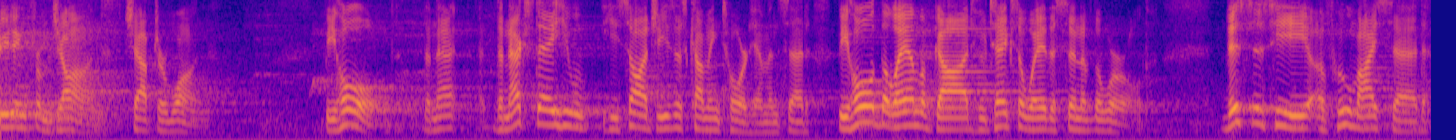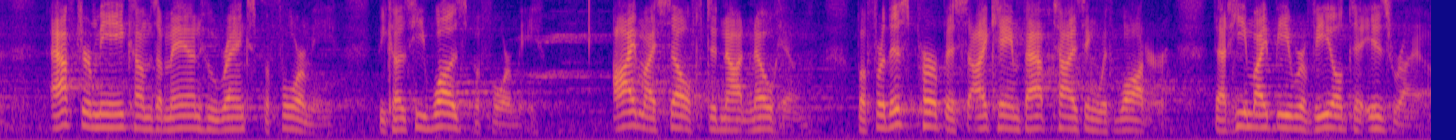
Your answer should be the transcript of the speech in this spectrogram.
reading from John chapter 1. Behold, the, ne- the next day he, he saw Jesus coming toward him and said, Behold, the Lamb of God who takes away the sin of the world. This is he of whom I said, After me comes a man who ranks before me, because he was before me. I myself did not know him, but for this purpose I came baptizing with water, that he might be revealed to Israel.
